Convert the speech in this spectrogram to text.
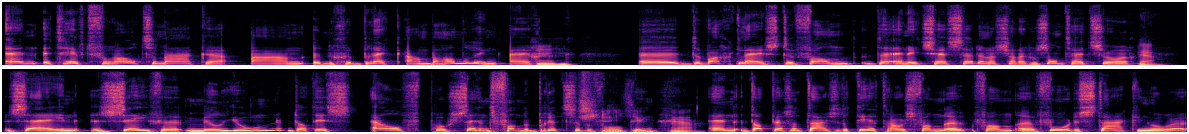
en het heeft vooral te maken aan een gebrek aan behandeling eigenlijk. Mm -hmm. Uh, de wachtlijsten van de NHS, hè, de Nationale Gezondheidszorg, ja. zijn 7 miljoen. Dat is 11% van de Britse bevolking. Ja. En dat percentage dateert trouwens van, uh, van uh, voor de staking hoor.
